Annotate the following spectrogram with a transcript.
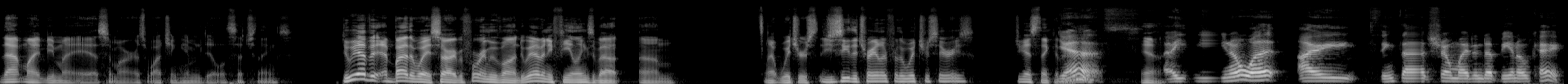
that might be my ASMR is watching him deal with such things. Do we have? By the way, sorry. Before we move on, do we have any feelings about um, that Witcher? Did you see the trailer for the Witcher series? Do you guys think of it? Yes. Yeah. I. You know what? I think that show might end up being okay.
